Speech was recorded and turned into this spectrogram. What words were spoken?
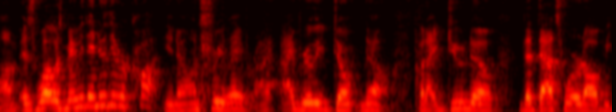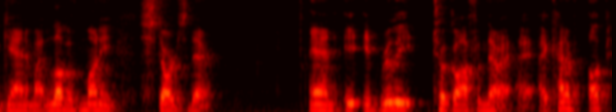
um, as well as maybe they knew they were caught, you know, on free labor. I, I really don't know. But I do know that that's where it all began, and my love of money starts there. And it, it really took off from there. I, I kind of upped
